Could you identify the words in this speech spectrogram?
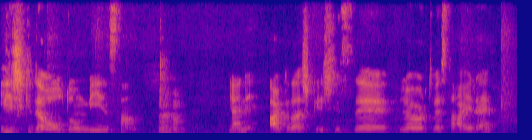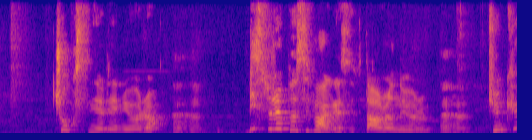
ilişkide olduğum bir insan. Hı hı, Yani arkadaşlık ilişkisi, flört vesaire. Çok sinirleniyorum. hı hı, Bir süre pasif agresif davranıyorum. hı hı, Çünkü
